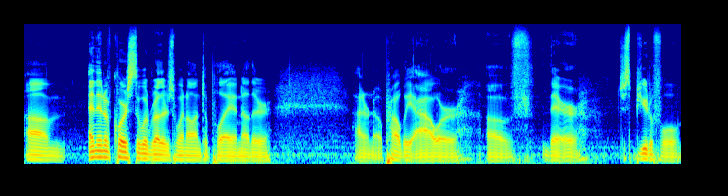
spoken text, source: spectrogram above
Um, and then, of course, the Wood brothers went on to play another, I don't know, probably hour of their just beautiful,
